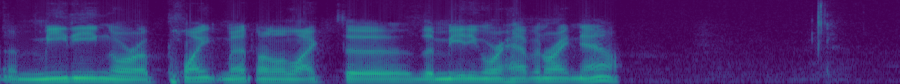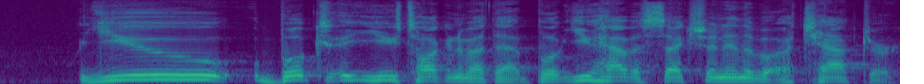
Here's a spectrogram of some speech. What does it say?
uh, meeting or appointment, or like the the meeting we're having right now. You books. You talking about that book? You have a section in the a chapter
